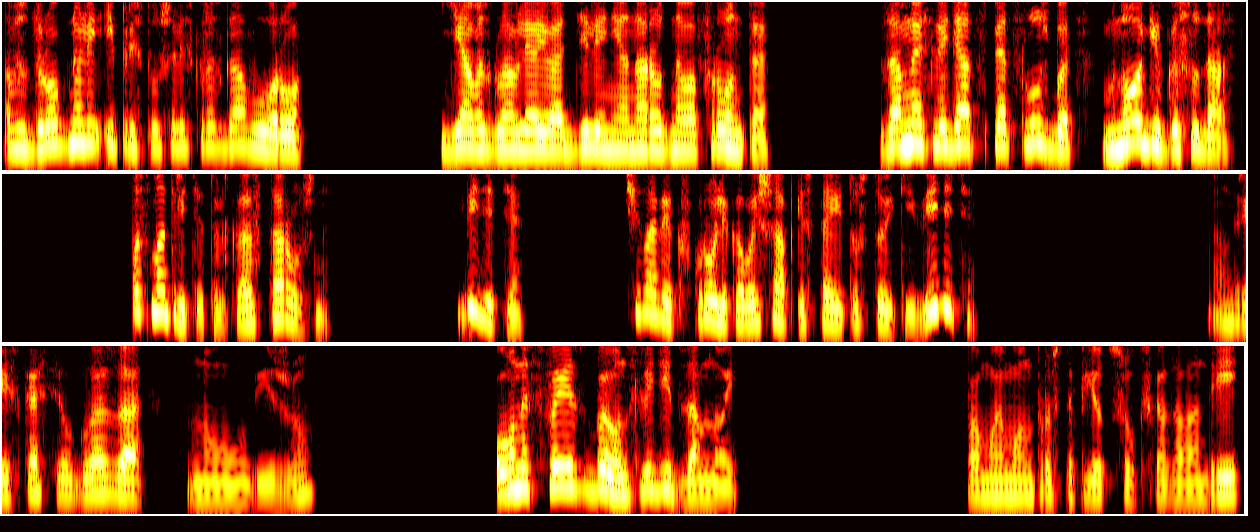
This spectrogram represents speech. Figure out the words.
вздрогнули и прислушались к разговору. «Я возглавляю отделение Народного фронта. За мной следят спецслужбы многих государств. Посмотрите только осторожно. Видите? Человек в кроликовой шапке стоит у стойки, видите?» Андрей скосил глаза. «Ну, вижу». «Он из ФСБ, он следит за мной». «По-моему, он просто пьет сок», — сказал Андрей,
